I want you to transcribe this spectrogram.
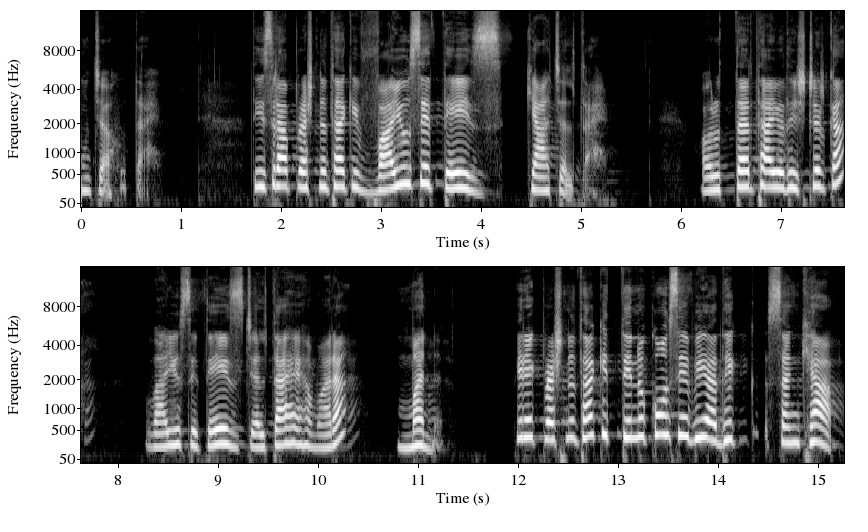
ऊँचा होता है। तीसरा प्रश्न था कि वायु से तेज क्या चलता है? और उत्तर था युधिष्ठिर का वायु से तेज चलता है हमारा मन। फिर एक प्रश्न था कि तिनकों से भी अधिक संख्या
